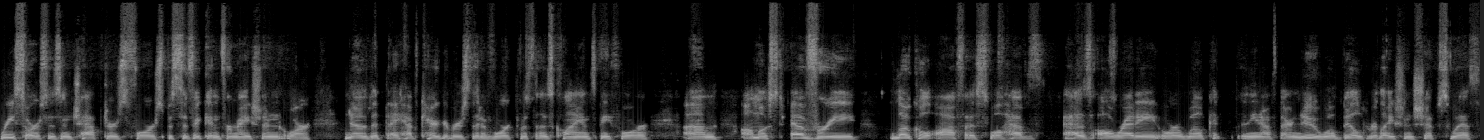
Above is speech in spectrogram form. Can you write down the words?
resources and chapters for specific information or know that they have caregivers that have worked with those clients before. Um, almost every local office will have has already or will, you know, if they're new, will build relationships with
